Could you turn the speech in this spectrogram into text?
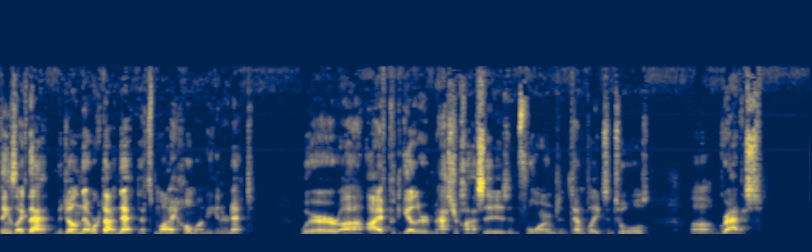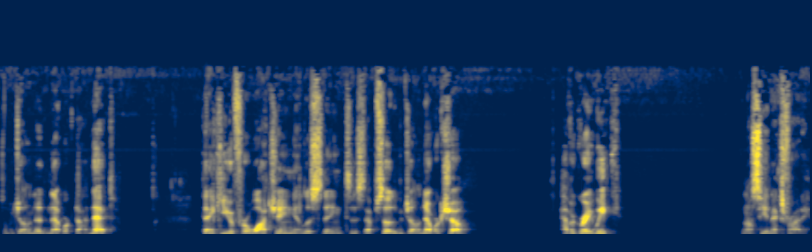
things like that, MagellanNetwork.net, that's my home on the internet, where uh, I've put together masterclasses and forms and templates and tools uh, gratis. So MagellanNetwork.net. Thank you for watching and listening to this episode of the Magellan Network Show. Have a great week, and I'll see you next Friday.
